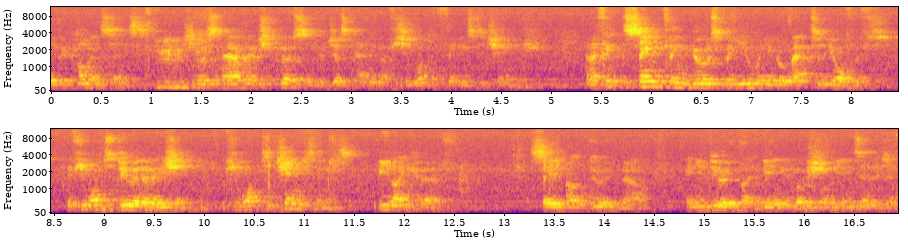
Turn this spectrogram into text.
in the common sense. She was an average person who just had enough. She wanted things to change. And I think the same thing goes for you when you go back to the office. If you want to do innovation, if you want to change things, be like her. Say, I'll do it now. And you do it by being emotionally intelligent.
